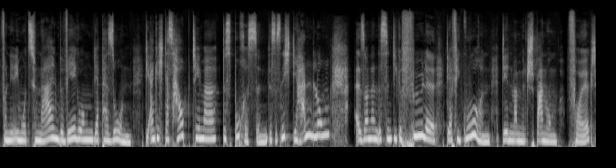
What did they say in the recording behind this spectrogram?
von den emotionalen Bewegungen der Person, die eigentlich das Hauptthema des Buches sind. Es ist nicht die Handlung, äh, sondern es sind die Gefühle der Figuren, denen man mit Spannung folgt.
